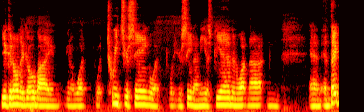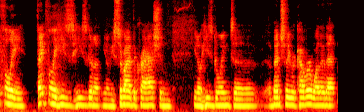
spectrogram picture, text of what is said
you can only go by you know what what tweets you're seeing, what what you're seeing on ESPN and whatnot, and and and thankfully thankfully he's he's gonna you know he survived the crash and you know he's going to eventually recover. Whether that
